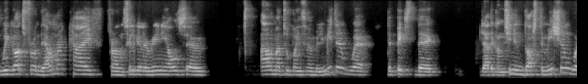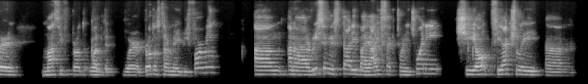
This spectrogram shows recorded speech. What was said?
we got from the ALMA archive, from Silvia Leurini also, ALMA 2.7 millimeter, where depicts the yeah, the continuum dust emission where massive well the, where protostar may be forming. Um, and a recent study by Isaac 2020, she she actually um,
